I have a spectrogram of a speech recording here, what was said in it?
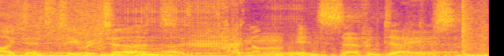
Identity returns in seven days.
